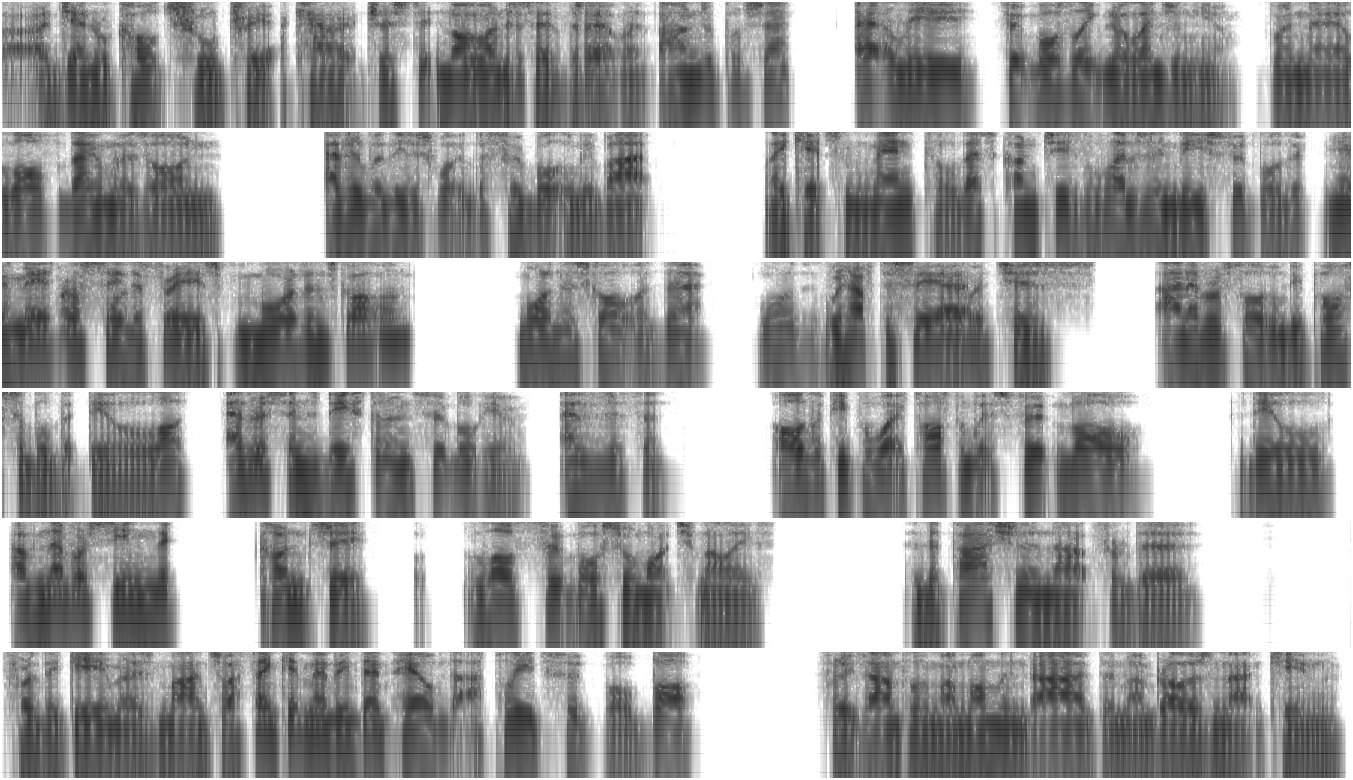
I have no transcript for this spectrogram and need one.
a general cultural trait, a characteristic. No, 100%. 100%. Italy, football's like religion here. When uh, lockdown was on, everybody just wanted the football to be back. Like it's mental. This country lives and breathes football. You may as well say the phrase more than Scotland. More than Scotland, yeah. More than We have to say it. which is I never thought it would be possible, but they love everything's based around football here. Everything. All the people want to talk about is football. They, I've never seen the country love football so much in my life. The passion in that for the for the game is mad. So I think it maybe did help that I played football. But for example, my mum and dad and my brothers and that came,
